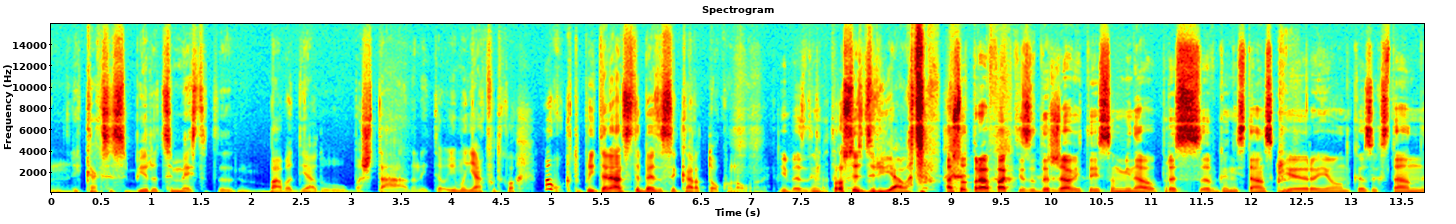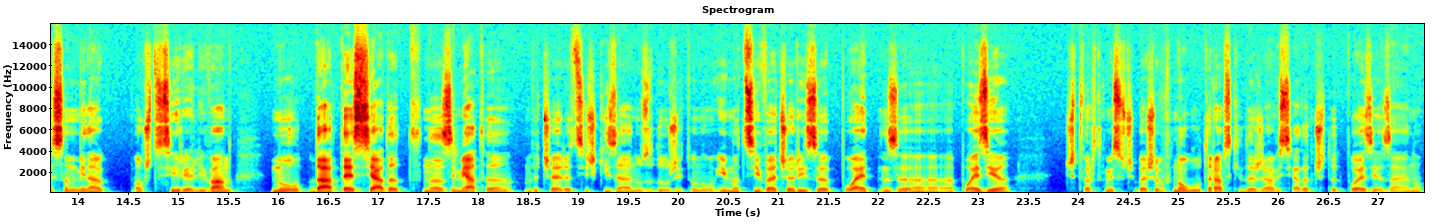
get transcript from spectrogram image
нали, как се събират семействата, баба, дядо, баща. Нали, има някакво такова. Малко като при италианците, без да се карат толкова много. Нали. И без да има. Просто се взривяват. Аз ще отправя факти за държавите и съм минал през Афганистанския район, Казахстан. Не съм минал още Сирия, Ливан. Но да, те сядат на земята, вечерят всички заедно задължително. Имат си вечери за, пое... за поезия. Четвъртък мисля, че беше в много от арабски държави. Сядат, четат поезия заедно.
